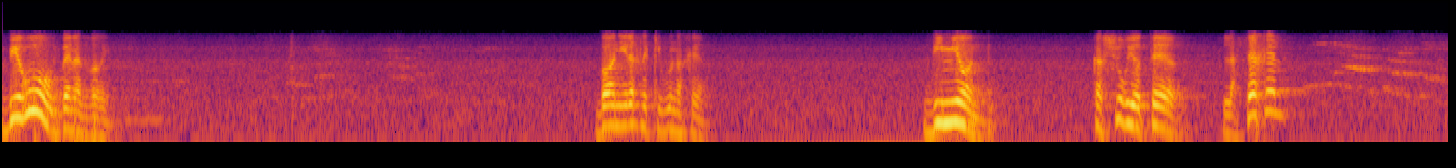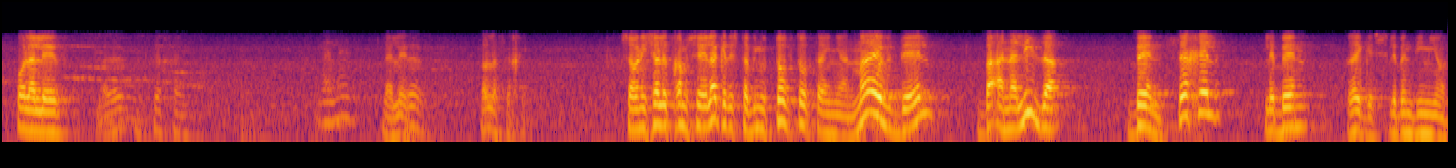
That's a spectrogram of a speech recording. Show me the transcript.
בירור בין הדברים. בואו אני אלך לכיוון אחר. דמיון קשור יותר לשכל או ללב? ללב, שכל. ללב. ללב, לא לשכל. עכשיו אני אשאל אתכם שאלה כדי שתבינו טוב טוב את העניין. מה ההבדל באנליזה בין שכל לבין רגש, לבין דמיון?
